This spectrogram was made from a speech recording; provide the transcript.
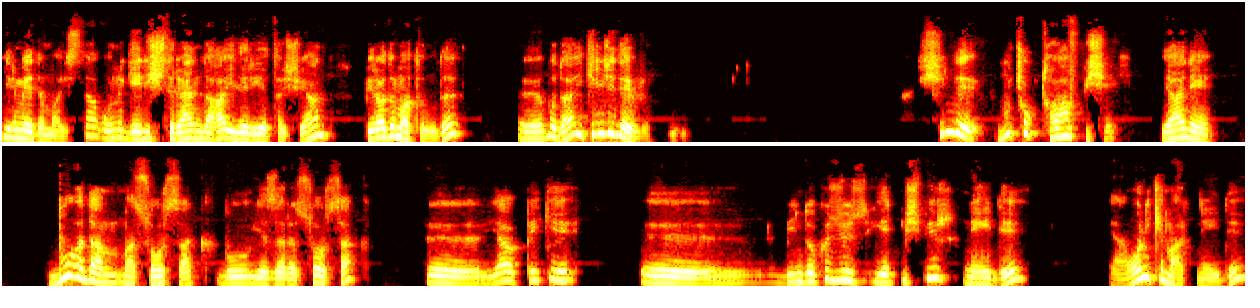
27 Mayıs'ta onu geliştiren, daha ileriye taşıyan bir adım atıldı. E, bu da ikinci devrim. Şimdi bu çok tuhaf bir şey. Yani bu adama sorsak, bu yazara sorsak, e, ya peki 1971 neydi? Yani 12 Mart neydi?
